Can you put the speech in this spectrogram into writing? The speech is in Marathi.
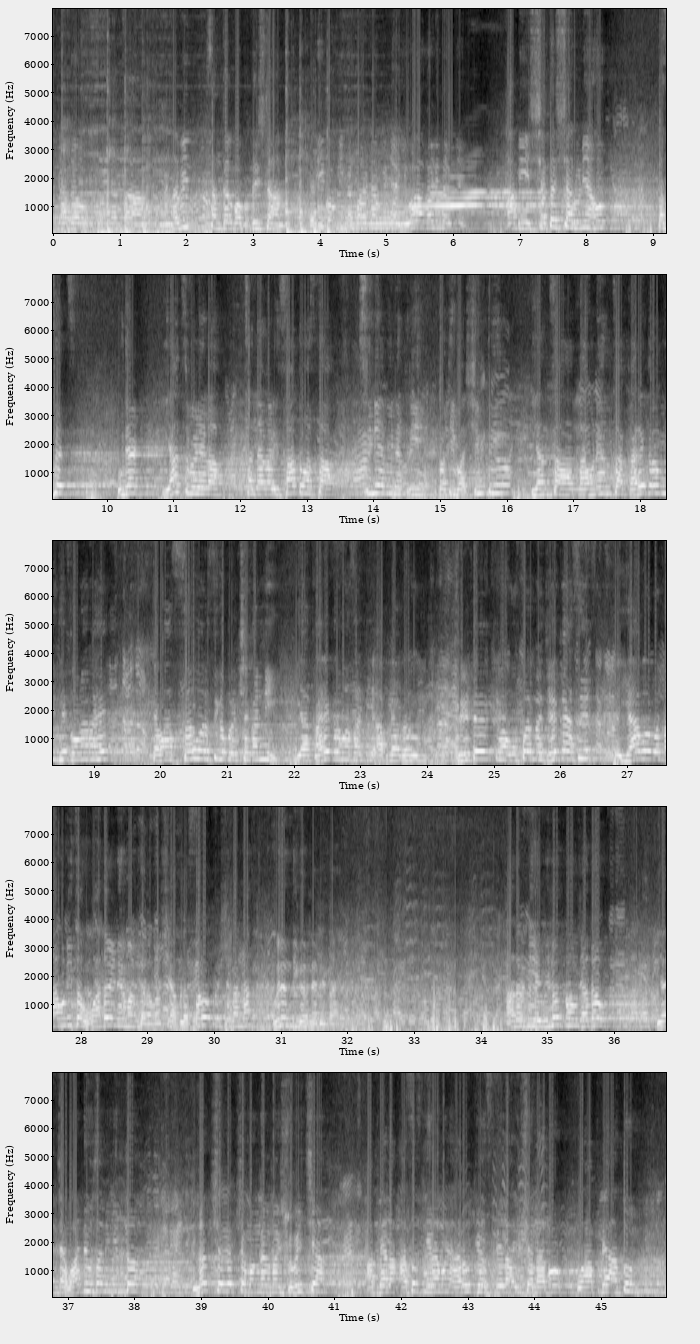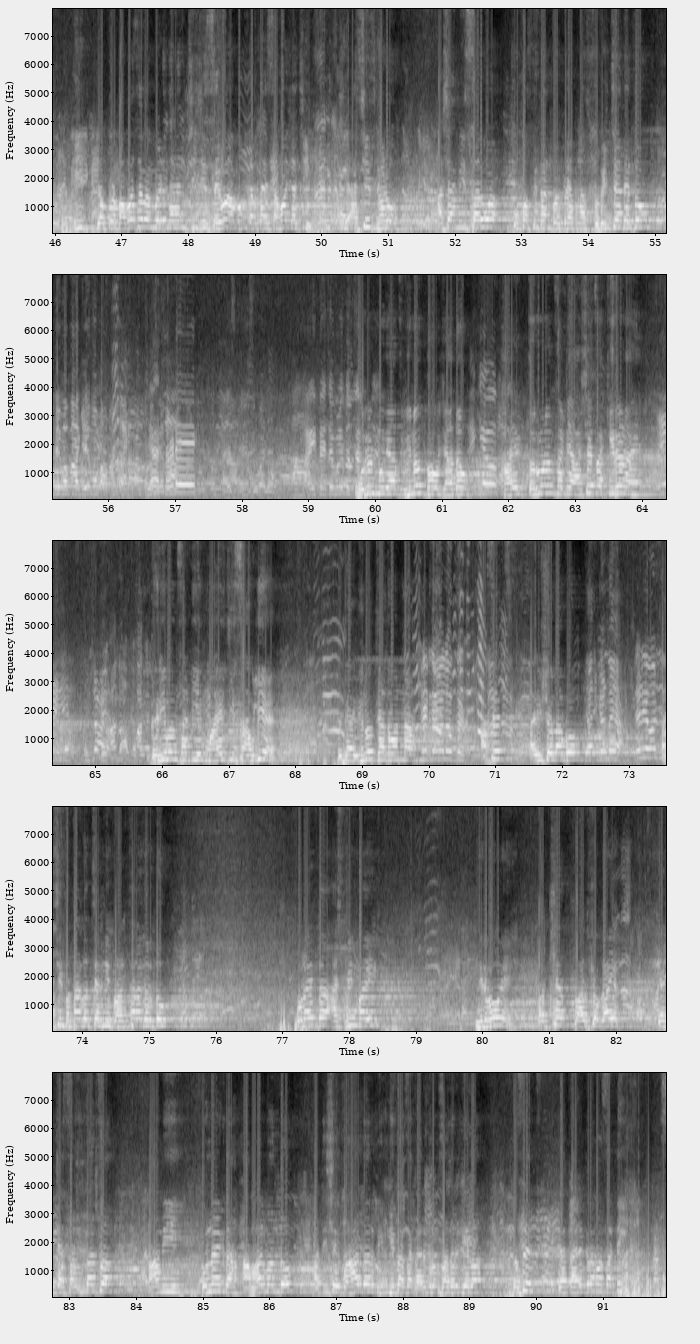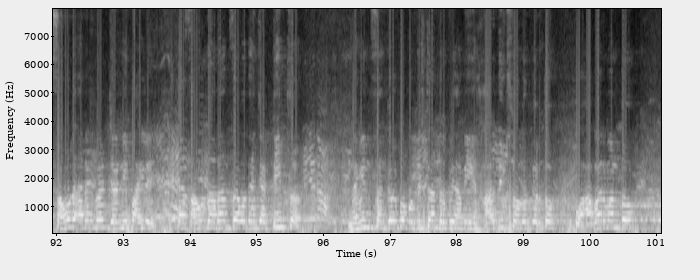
विनोद भाऊ जाधव त्यांचा Navin Sankalp Pratishthan. Republican Party of India युवा आघाडीतर्फे आम्ही शतशा ऋणी आहोत. तसेच उद्या याच वेळेला संध्याकाळी सात वाजता सिने अभिनेत्री प्रतिभा शिंपी यांचा लावण्यांचा कार्यक्रम इथेच होणार आहे. तेव्हा सर्व रसिक प्रेक्षकांनी या कार्यक्रमासाठी आपल्या घरून फेटे किंवा उपरणं जे काय असेल ते यावं व लावणीचं वादळ निर्माण करावं अशी आपल्या सर्व प्रेक्षकांना विनंती करण्यात येत आहे. आदरणीय विनोद भाऊ जाधव यांच्या वाढदिवसानिमित्त लक्ष लक्ष मंगलमय शुभेच्छा. आपल्याला असंच निरामय आरोग्य असलेलं आयुष्य लाभो व आपल्या हातून ही डॉक्टर बाबासाहेब आंबेडकरांची जी सेवा आपण करताय समाजाची ती अशीच घडो. अशा मी सर्व उपस्थितांतर्फे आपणास शुभेच्छा देतो. मुलुंडमध्ये आज विनोद भाऊ जाधव हा एक तरुणांसाठी आशेचा किरण आहे. गरिबांसाठी एक मायेची सावली आहे. तर त्या विनोद जाधवांना असेच आयुष्य लाभो. अशी तथागत चरणी प्रार्थना करतो. पुन्हा एकदा अश्विनबाई निर्भवणे प्रख्यात पार्श्वगायक यांच्या संतांचं आम्ही पुन्हा एकदा आभार मानतो. अतिशय बहारदार भीमगीताचा कार्यक्रम सादर केला. तसेच या कार्यक्रमासाठी साऊंड अरेंजमेंट ज्यांनी पाहिले त्या साऊंड दादांचं व त्यांच्या टीमचं नवीन संकल्प प्रतिष्ठानतर्फे आम्ही हार्दिक स्वागत करतो व आभार मानतो.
